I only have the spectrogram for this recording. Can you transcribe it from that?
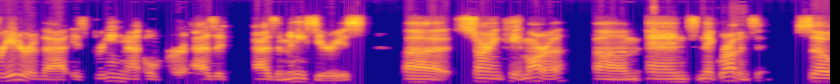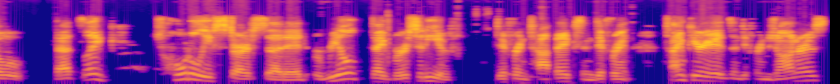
creator of that is bringing that over as a as a miniseries, uh, starring Kate Mara um, and Nick Robinson. So that's like totally star-studded, a real diversity of different topics and different time periods and different genres,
